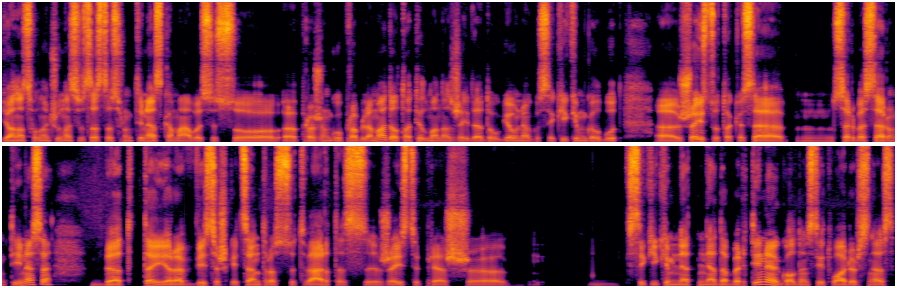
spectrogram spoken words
Jonas Valančiūnas visas tas rungtynės kamavosi su e, pražangų problema, dėl to Tilmanas žaidė daugiau negu, sakykime, galbūt e, žaistų tokiuose svarbiose rungtynėse, bet tai yra visiškai centras sutvertas žaisti prieš sakykime, net ne dabartinį Golden State Warriors, nes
